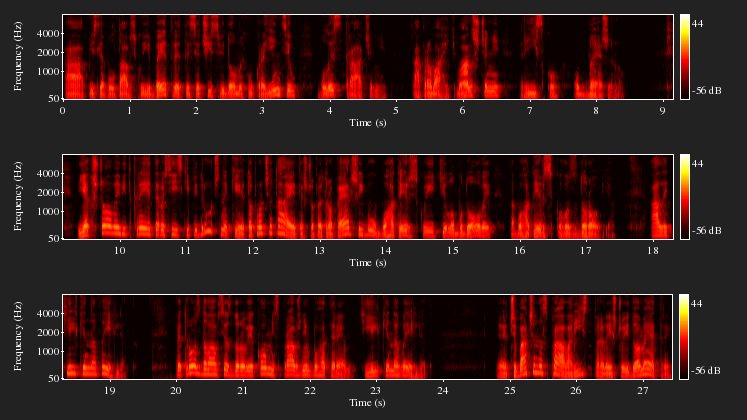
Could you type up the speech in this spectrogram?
А після Полтавської битви тисячі свідомих українців були страчені, а права Гетьманщині різко обмежено. Якщо ви відкриєте російські підручники, то прочитаєте, що Петро І був богатирської тілобудови та богатирського здоров'я. Але тільки на вигляд. Петро здавався здоров'яком і справжнім богатирем, тільки на вигляд. Е, Чи бачена справа, ріст перевищує 2 метри.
